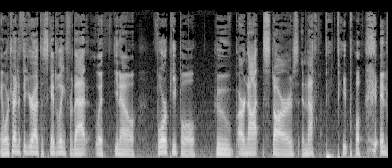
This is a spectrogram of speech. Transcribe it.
and we're trying to figure out the scheduling for that with you know four people who are not stars and not people, and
